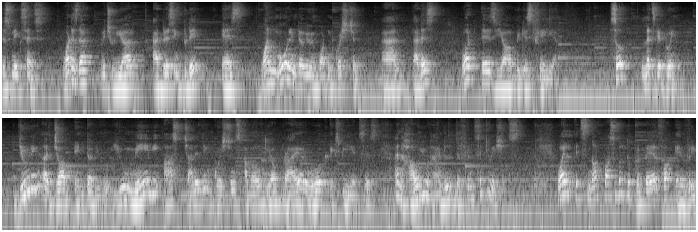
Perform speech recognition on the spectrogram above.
this makes sense. What is that which we are addressing today is one more interview important question and that is what is your biggest failure? So let's get going. During a job interview, you may be asked challenging questions about your prior work experiences and how you handle different situations. While it's not possible to prepare for every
